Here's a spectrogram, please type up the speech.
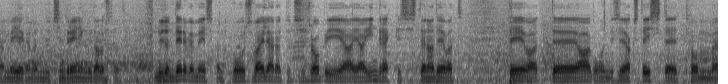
ja meiega nad nüüd siin treeninguid alustavad. nüüd on terve meeskond koos, välja arvatud siis Robbie ja, ja Indrek, kes siis täna teevad teevad A-koondise jaoks teste, et homme,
